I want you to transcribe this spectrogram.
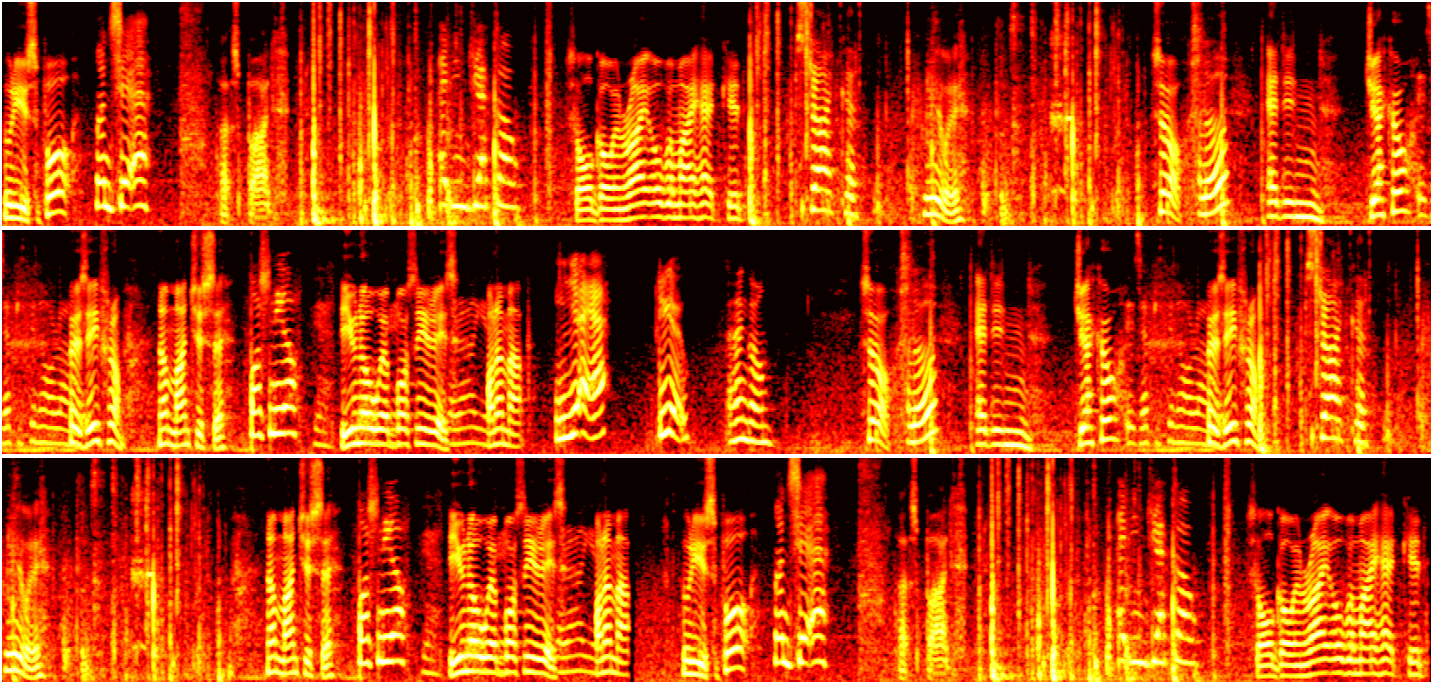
Who do you support? Man City. That's bad. Edin Dzeko. It's all going right over my head, kid. Striker. Really? So, Hello? Edin Dzeko? Is everything all right? Where's he from? Not Manchester. Bosnia. Yeah. Do you know where Bosnia is? Where are you? On a map. Yeah. Do you? Hang on. So, Hello? Edin Dzeko? Is everything all right? Where's he from? Striker. Really? Not Manchester. Bosnia. Yeah. Do you know where Okay. Bosnia is? Where are you? On a map. Who do you support? Man City. That's bad. Edin Dzeko. It's all going right over my head, kid.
